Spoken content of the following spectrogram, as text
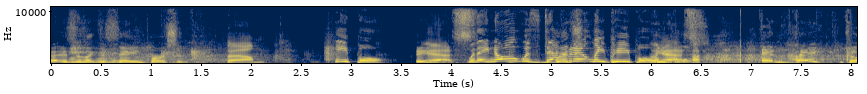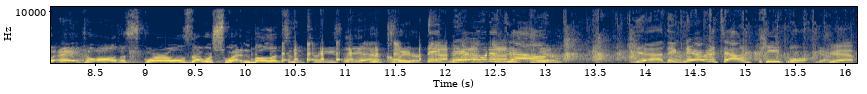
Uh, It's just like the same person. well, People. yes. Well, they know it was definitely people. Yes. And thank to hey to all the squirrels that were sweating bullets in the trees. Yeah. You're clear. They've narrowed it You're down. clear. Yeah, they've narrowed it down. People. Yep.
